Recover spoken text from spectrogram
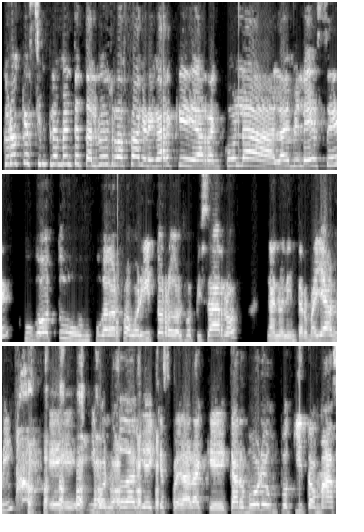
Creo que simplemente tal vez Rafa agregar que arrancó la, la MLS, jugó tu jugador favorito, Rodolfo Pizarro, ganó el Inter Miami. Eh, y bueno, todavía hay que esperar a que carbure un poquito más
